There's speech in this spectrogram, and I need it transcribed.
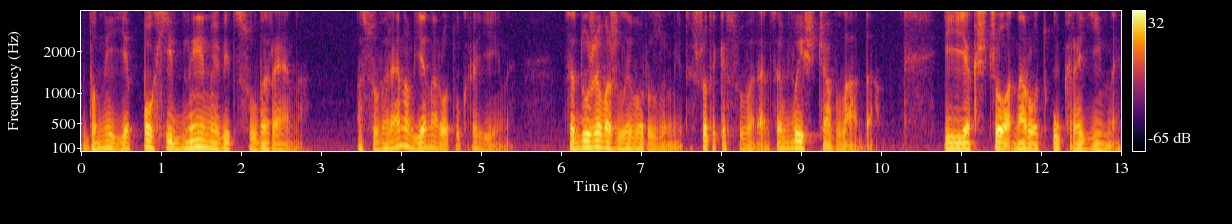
вони є похідними від суверена. А сувереном є народ України. Це дуже важливо розуміти. Що таке суверен? Це вища влада. І якщо народ України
